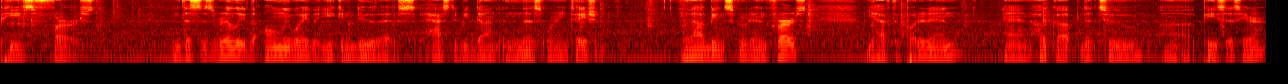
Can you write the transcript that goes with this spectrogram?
piece first. And this is really the only way that you can do this. It has to be done in this orientation. Without being screwed in first you have to put it in and hook up the two uh, pieces here.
